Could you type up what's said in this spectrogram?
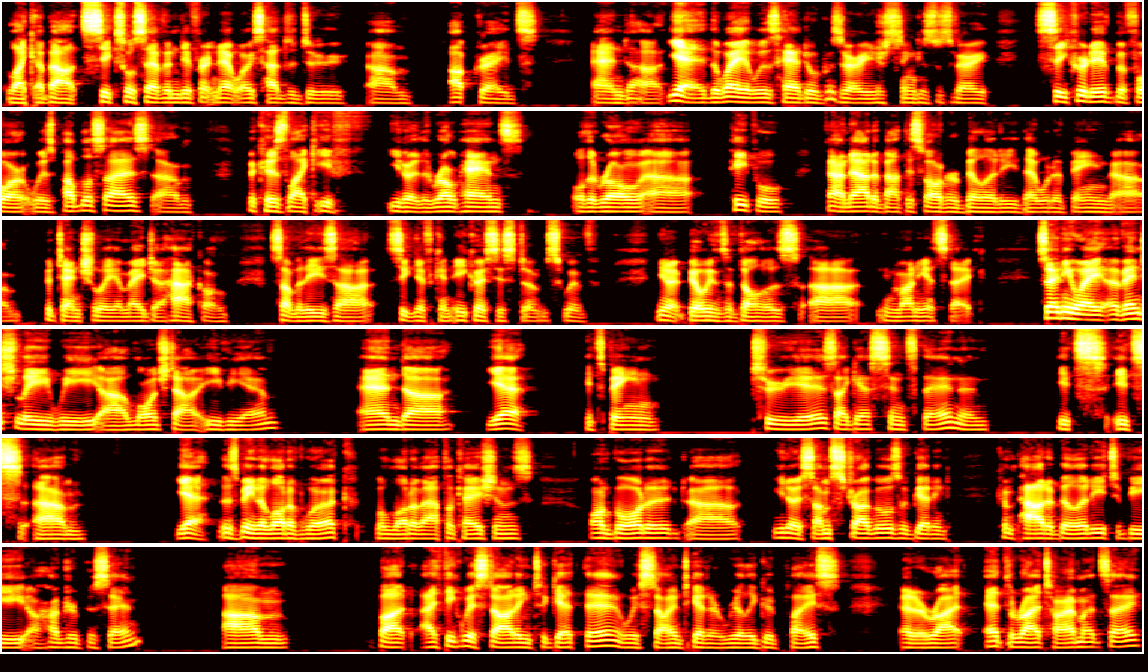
like about six or seven different networks had to do um, upgrades. And uh, yeah, the way it was handled was very interesting because it was very secretive before it was publicized. Um, because like if you know the wrong hands or the wrong uh, people found out about this vulnerability, there would have been um, potentially a major hack on some of these uh, significant ecosystems with you know billions of dollars uh, in money at stake. So anyway, eventually we uh, launched our EVM, and uh, yeah, it's been two years, I guess, since then, and it's it's um, yeah, there's been a lot of work, a lot of applications onboarded. Uh, you know, some struggles of getting compatibility to be hundred percent. Um, but I think we're starting to get there. We're starting to get in a really good place at a right at the right time, I'd say.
